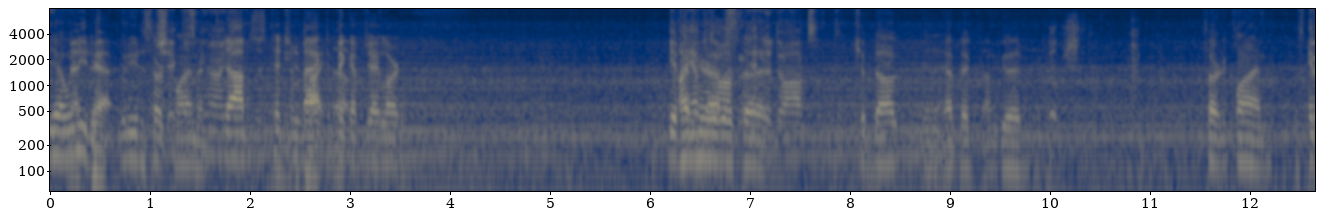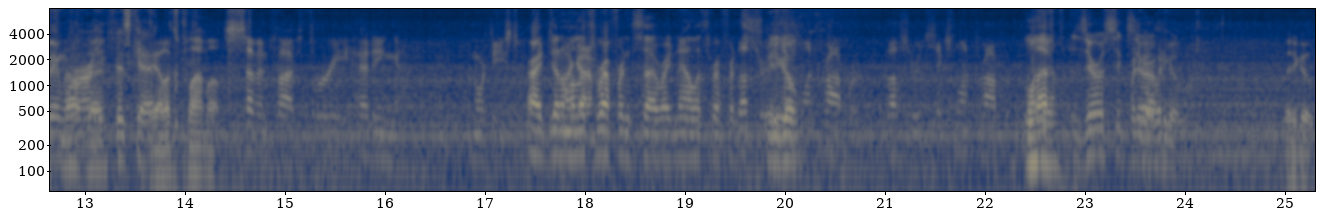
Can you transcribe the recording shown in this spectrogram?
Yeah, we Mad need Cat. to we need to start Chick climbing. Dobbs is pitching to back to pick up. up J Lord. Give I'm him here Dobbs. with uh, into Dobbs. Chip Dog and Epic. I'm good. Oops. Starting to climb. Let's Hey, get man, some where out, are guys. This cat. Yeah, let's climb up. 753 heading northeast. All right, gentlemen, let's him. reference uh, right now. Let's reference Buffs are you go. 6-1 proper. Buffs are at 6-1 proper. left zero six Way to go, zero. way to go. Way to go.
